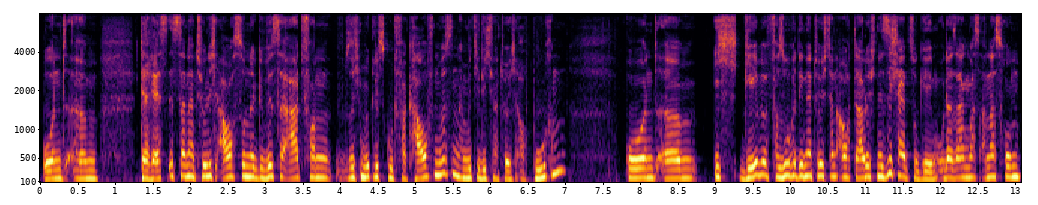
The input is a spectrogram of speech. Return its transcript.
Und ähm, der Rest ist dann natürlich auch so eine gewisse Art von sich möglichst gut verkaufen müssen, damit die dich natürlich auch buchen. Und ähm, ich gebe, versuche denen natürlich dann auch dadurch eine Sicherheit zu geben. Oder sagen wir es andersrum,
